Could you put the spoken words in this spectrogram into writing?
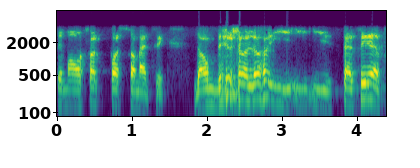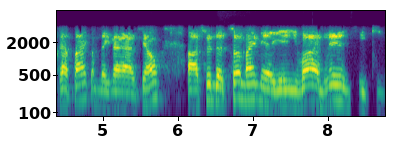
c'est mon choc post-traumatique. Donc, déjà là, il, c'est assez frappant comme déclaration. Ensuite de ça, même, il, va dire qu'il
